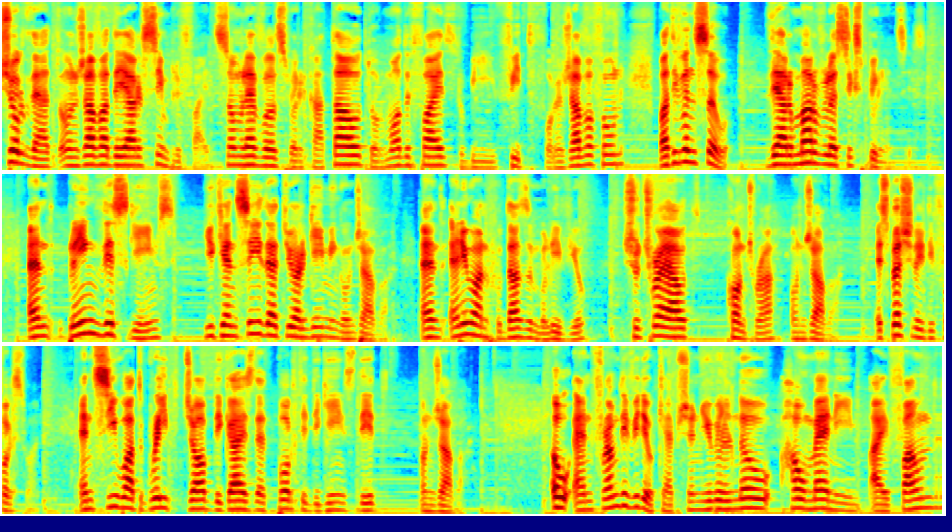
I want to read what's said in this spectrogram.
Sure that on Java they are simplified, some levels were cut out or modified to be fit for a Java phone, but even so, they are marvelous experiences. And playing these games, you can say that you are gaming on Java, and anyone who doesn't believe you should try out Contra on Java, especially the first one, and see what great job the guys that ported the games did on Java. Oh, and from the video caption you will know how many I found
